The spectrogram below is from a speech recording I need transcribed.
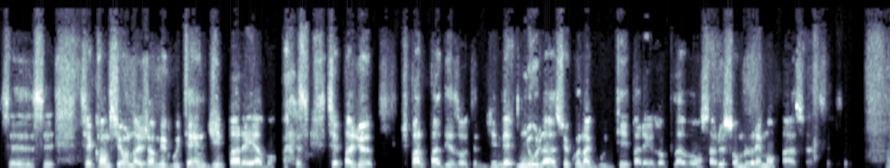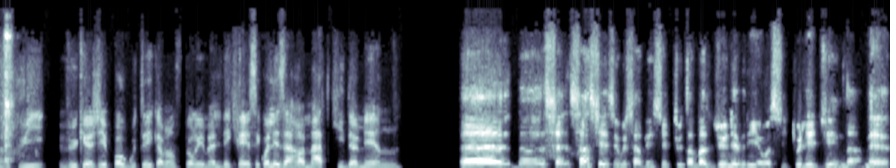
c'est comme si on n'a jamais goûté un gin pareil avant. C'est pas je je parle pas des autres gins, mais nous là, ce qu'on a goûté par exemple avant, ça ressemble vraiment pas à ça. Et puis, vu que j'ai pas goûté, comment vous pourriez me le décrire? C'est quoi les aromates qui dominent? Euh, ben, ça, vous savez, c'est tout à base de genévrier aussi, tous les gins là, mais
